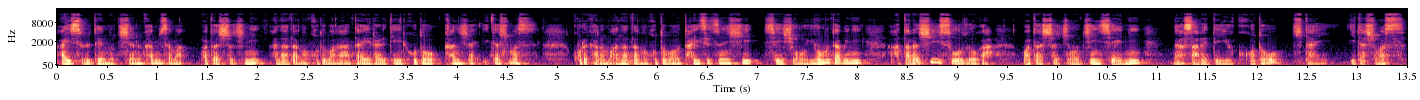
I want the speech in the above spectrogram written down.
愛する天の父の神様、私たちにあなたの言葉が与えられていることを感謝いたします。これからもあなたの言葉を大切にし、聖書を読むたびに新しい創造が私たちの人生になされていくことを期待いたします。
